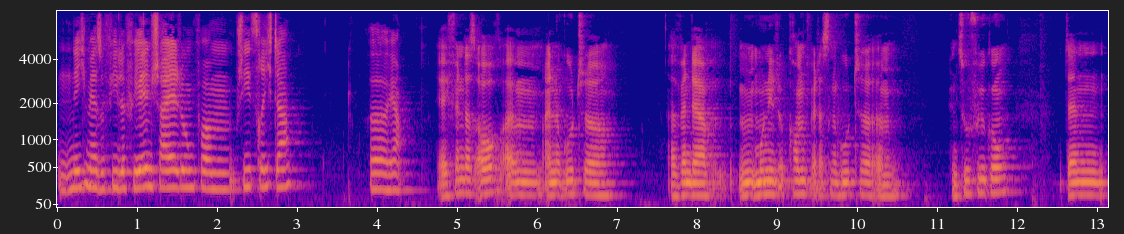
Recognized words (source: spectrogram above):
nicht mehr so viele Fehlentscheidungen vom Schiedsrichter. Äh, ja. Ja, ich finde das auch ähm, eine gute, also wenn der Monitor kommt, wäre das eine gute ähm, Hinzufügung. Denn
